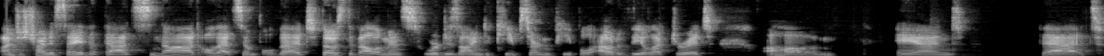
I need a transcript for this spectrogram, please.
I'm just trying to say that that's not all that simple, that those developments were designed to keep certain people out of the electorate, um, and that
